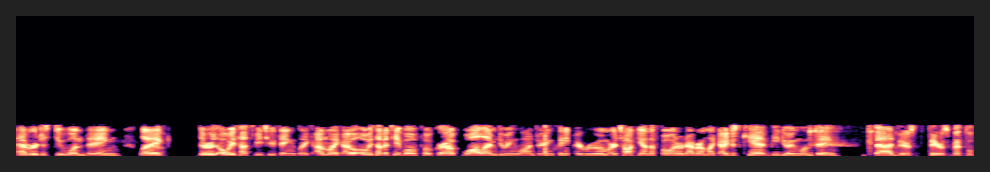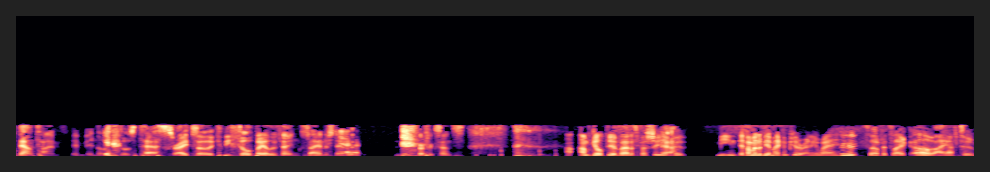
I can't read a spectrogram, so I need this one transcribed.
ever just do one thing. Like there always has to be two things. Like I'm like I will always have a table of poker up while I'm doing laundry and cleaning my room or talking on the phone or whatever. I'm like I just can't be doing one thing. It's bad. There's there's mental downtime in, in those Yeah. those tasks, right? So it can be filled by other things. I understand Yeah. it. It makes perfect sense. I- I'm guilty of that, especially Yeah. if it mean if I'm going to be at my computer anyway. Mhm. So if it's like, oh, I have to,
